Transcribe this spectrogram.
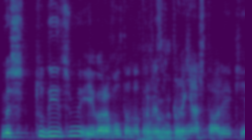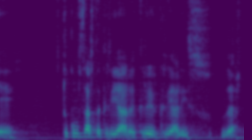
Mas tu dizes-me, e agora voltando outra vez um bocadinho à história, que é, tu começaste a criar, a querer criar isso, deste,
